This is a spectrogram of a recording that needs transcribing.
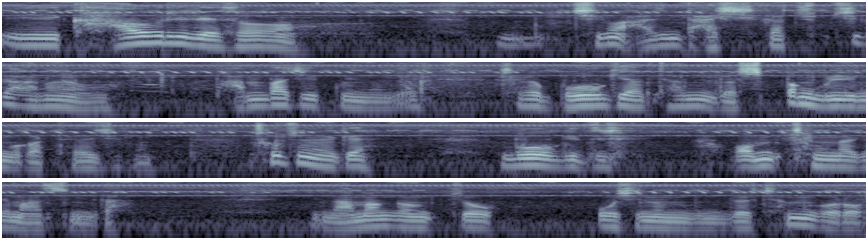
이 가을이라서 지금 아직 날씨가 춥지가 않아요. 반바지 입고 있는데 제가 모기한테 한 몇십 방 물린 것 같아요 지금. 초저녁에 모기들이 엄청나게 많습니다. 이 남한강 쪽 오시는 분들 참고로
